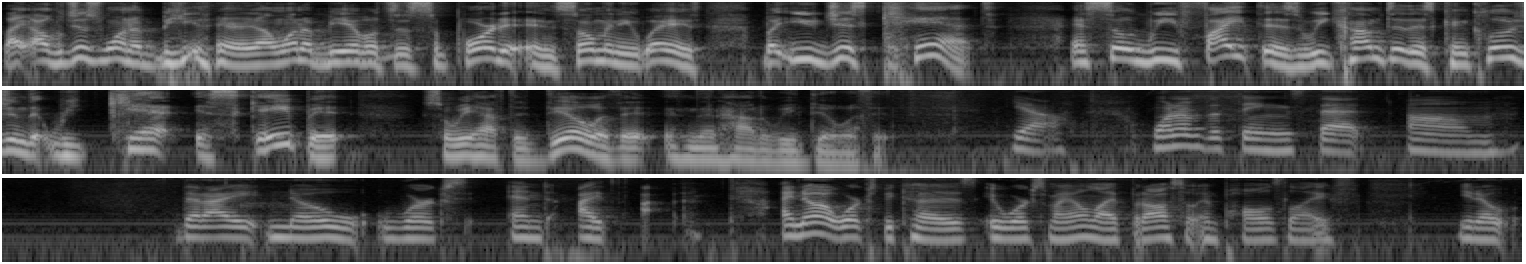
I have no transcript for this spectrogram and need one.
Like I just want to be there and I want to be able to support it in so many ways, but you just can't. And so we fight this. We come to this conclusion that we can't escape it. So we have to deal with it. And then how do we deal with it? Yeah. One of the things that um, that I know works, and I I know it works because it works in my own life, but also in Paul's life. You know,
